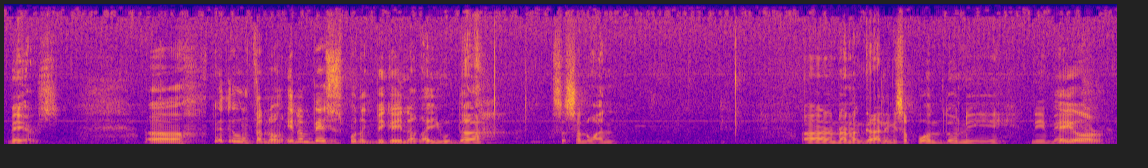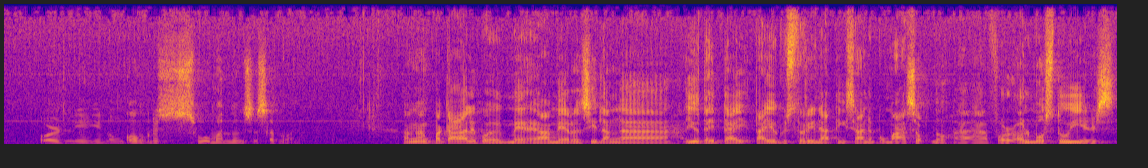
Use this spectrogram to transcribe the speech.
mayors. Uh, pwede kong tanong, ilang beses po nagbigay ng ayuda sa San Juan? Uh, na nanggaling sa pondo ni ni mayor or ni nung congresswoman doon sa San Juan? Ang, ang pagkakali po, may, ah, meron silang uh, ayuda. Tayo, tayo gusto rin nating sana pumasok no? Ah, for almost two years.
